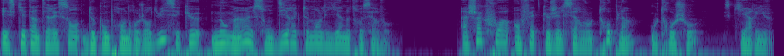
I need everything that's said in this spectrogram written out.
Et ce qui est intéressant de comprendre aujourd'hui, c'est que nos mains, elles sont directement liées à notre cerveau. À chaque fois, en fait, que j'ai le cerveau trop plein ou trop chaud, ce qui arrive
